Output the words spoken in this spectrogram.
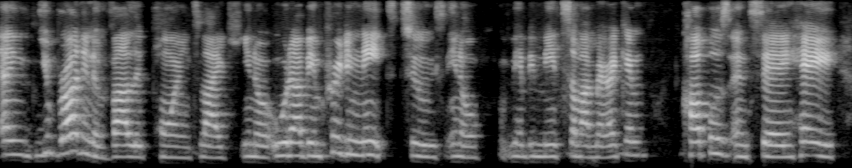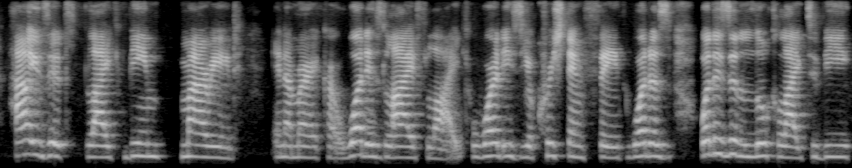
And you brought in a valid point like you know it would have been pretty neat to you know maybe meet some american couples and say hey how is it like being married in America? What is life like? What is your Christian faith? What does what does it look like to be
